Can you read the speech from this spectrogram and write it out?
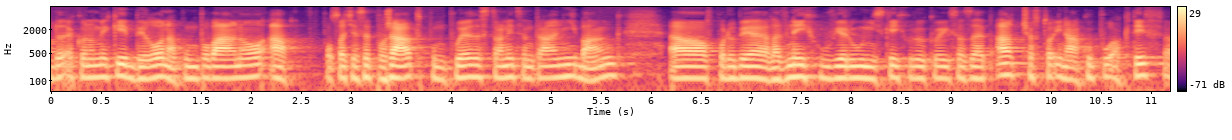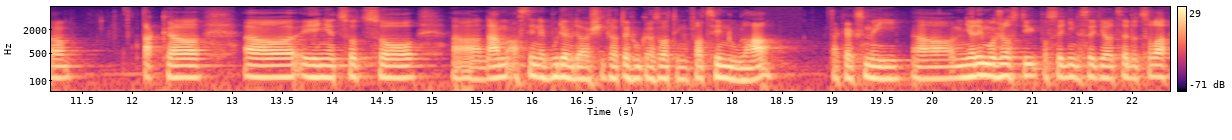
do ekonomiky bylo napumpováno a v podstatě se pořád pumpuje ze strany centrálních bank v podobě levných úvěrů, nízkých úrokových sazeb a často i nákupu aktiv tak je něco, co nám asi nebude v dalších letech ukazovat inflaci nula, tak jak jsme ji měli možnosti poslední desetiletí docela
